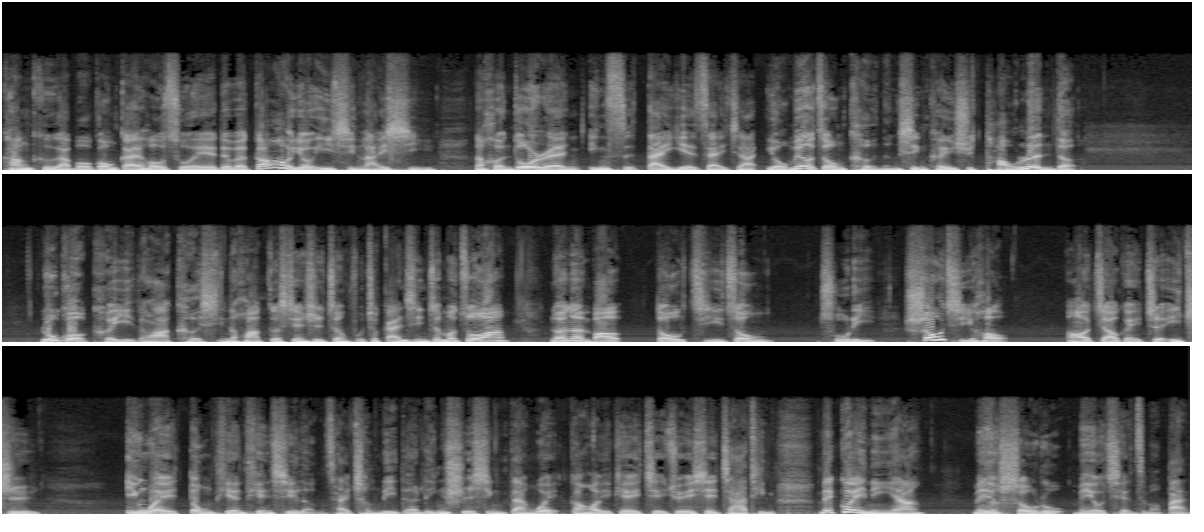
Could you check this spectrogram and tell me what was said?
康克啊，不公盖后锤，对不对？刚好又疫情来袭，那很多人因此待业在家，有没有这种可能性可以去讨论的？如果可以的话，可行的话，各县市政府就赶紧这么做啊！暖暖包都集中处理收集后，然后交给这一支。因为冬天天气冷才成立的临时性单位，刚好也可以解决一些家庭没贵你呀，没有收入，没有钱怎么办？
